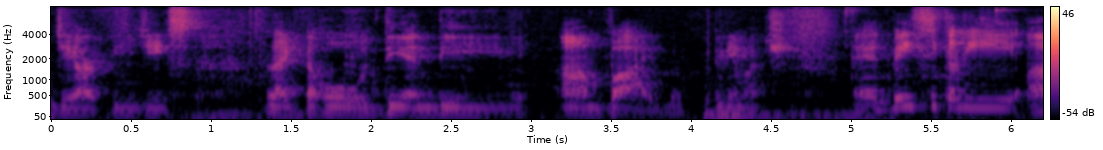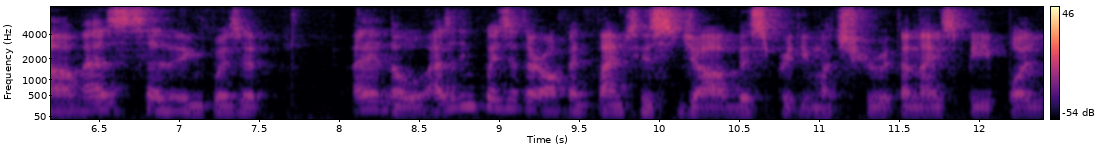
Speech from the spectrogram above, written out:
JRPGs, like the whole D and D um vibe, pretty much. And basically, um, as an inquisitor, I don't know, as an inquisitor, oftentimes his job is pretty much scrutinize people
